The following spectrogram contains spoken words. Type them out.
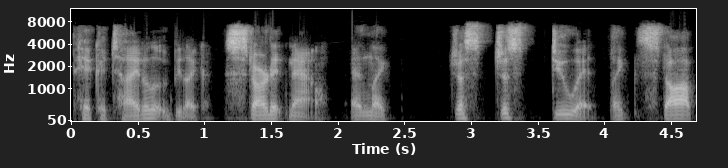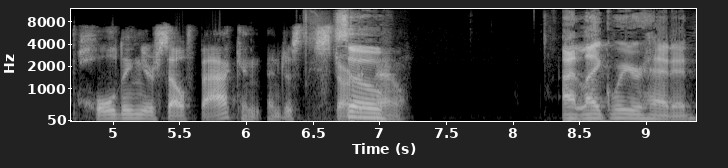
pick a title it would be like start it now and like just just do it like stop holding yourself back and, and just start so, it now i like where you're headed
